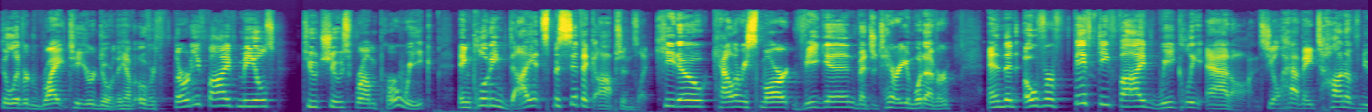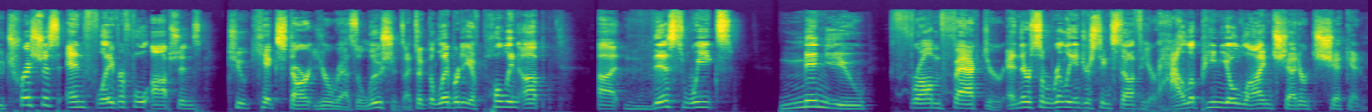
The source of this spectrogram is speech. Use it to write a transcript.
delivered right to your door. They have over 35 meals to choose from per week, including diet specific options like keto, calorie smart, vegan, vegetarian, whatever, and then over 55 weekly add ons. You'll have a ton of nutritious and flavorful options to kickstart your resolutions. I took the liberty of pulling up uh, this week's menu from Factor, and there's some really interesting stuff here jalapeno lime cheddar chicken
